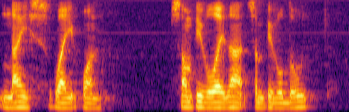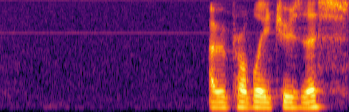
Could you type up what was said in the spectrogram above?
nice light one. Some people like that, some people don't. I would probably choose this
